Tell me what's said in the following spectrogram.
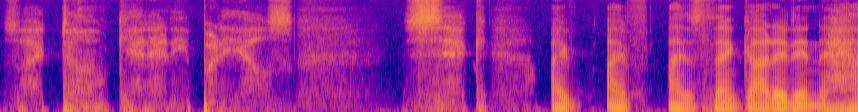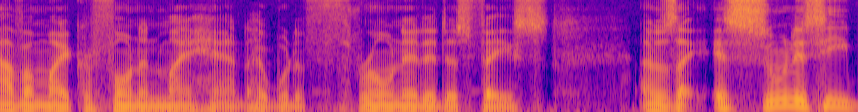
so I don't get anybody else sick. I, I've, I thank God I didn't have a microphone in my hand. I would have thrown it at his face. I was like, as soon as he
